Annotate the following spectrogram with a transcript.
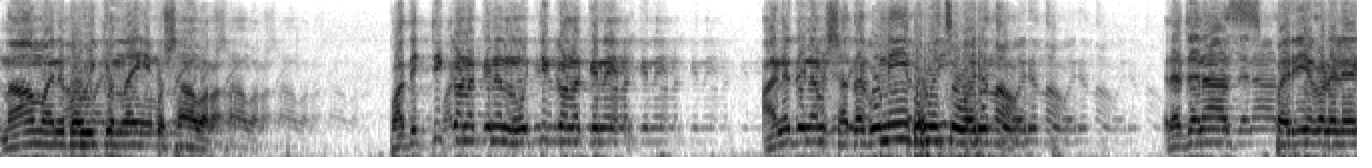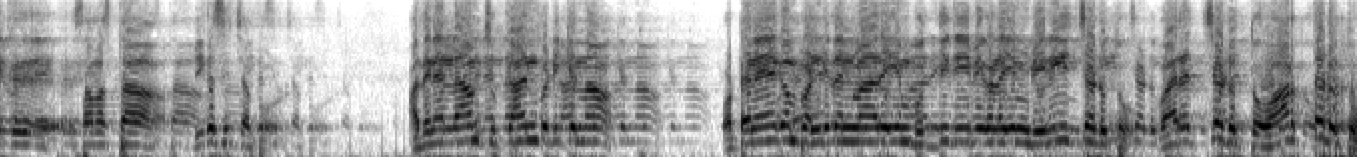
നാം അനുഭവിക്കുന്ന ഈ മുഷാവറ. പതിറ്റിക്കണക്കിന് നൂറ്റിക്കണക്കിന് അനുദിനം ശതഗുണീഭവിച്ചു വരുന്ന രചനാ പര്യകളിലേക്ക് സമസ്ത വികസിച്ചപ്പോൾ അതിനെല്ലാം ചുക്കാൻ പിടിക്കുന്ന ഒട്ടനേകം പണ്ഡിതന്മാരെയും ബുദ്ധിജീവികളെയും വിരിയിച്ചെടുത്തു വരച്ചെടുത്തു വാർത്തെടുത്തു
